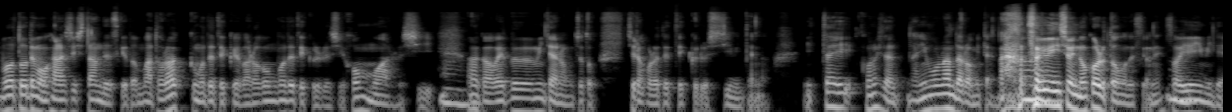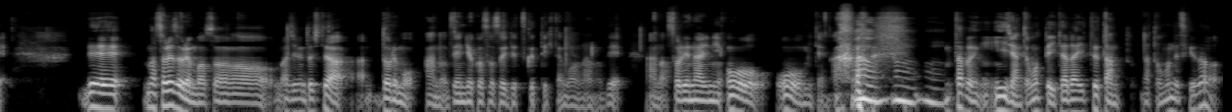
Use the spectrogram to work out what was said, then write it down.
冒頭でもお話ししたんですけど、まあトラックも出てくればロゴも出てくるし、本もあるし、うんなんかウェブみたいなのもちょっとちらほら出てくるし、みたいな。一体この人は何者なんだろうみたいな、うんそういう印象に残ると思うんですよね。うんそういう意味で。で、まあそれぞれもその、まあ自分としてはどれもあの全力を注いで作ってきたものなので、あの、それなりに、おうおうみたいな。うんうんうん 多分いいじゃんって思っていただいてたんだと思うんですけど、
